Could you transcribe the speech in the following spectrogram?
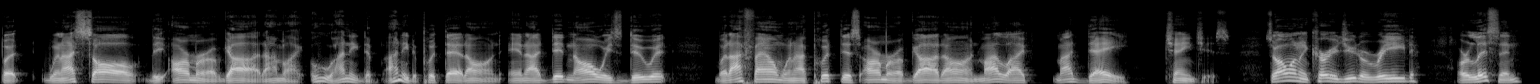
But when I saw the armor of God, I'm like, "Ooh, I need to I need to put that on." And I didn't always do it, but I found when I put this armor of God on, my life, my day changes. So I want to encourage you to read or listen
